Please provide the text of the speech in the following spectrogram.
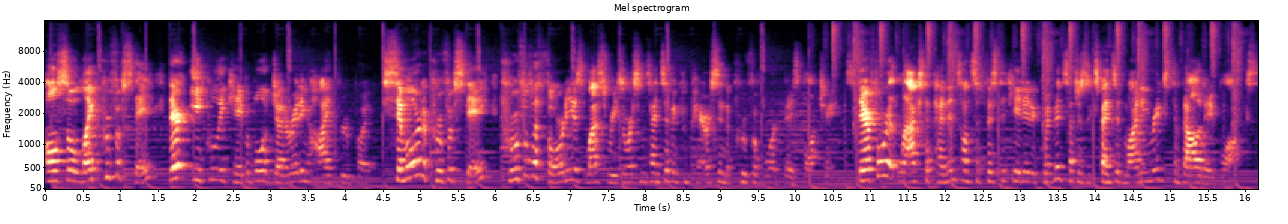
Also, like proof of stake, they're equally capable of generating high throughput. Similar to proof of stake, proof of authority is less resource intensive in comparison to proof of work based blockchains. Therefore, it lacks dependence on sophisticated equipment such as expensive mining rigs to validate blocks.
